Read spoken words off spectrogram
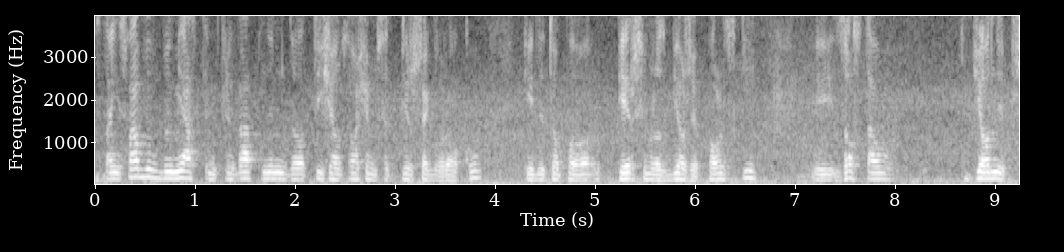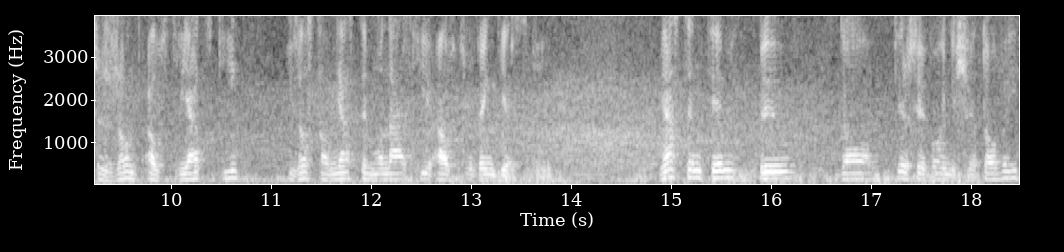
Stanisławów był miastem prywatnym do 1801 roku, kiedy to po pierwszym rozbiorze Polski y, został kupiony przez rząd austriacki i został miastem monarchii austro-węgierskiej. Miastem tym był do I wojny światowej,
